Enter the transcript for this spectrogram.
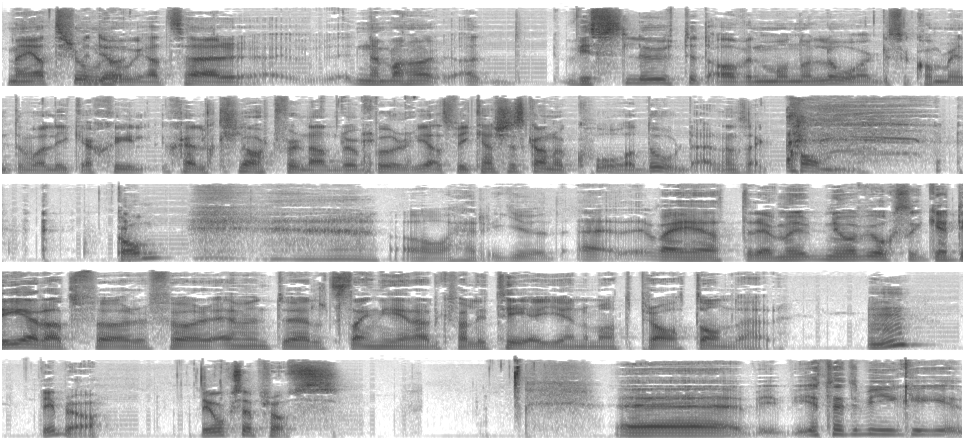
Men jag tror Men då- nog att så här, när man har, vid slutet av en monolog så kommer det inte vara lika skil- självklart för den andra att börja. Så vi kanske ska ha något kodord där, någon så här, kom. Kom. Ja, herregud. Eh, vad heter det? Men nu har vi också garderat för, för eventuellt stagnerad kvalitet genom att prata om det här. Mm, det är bra. Det är också proffs. Eh, jag tänkte vi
